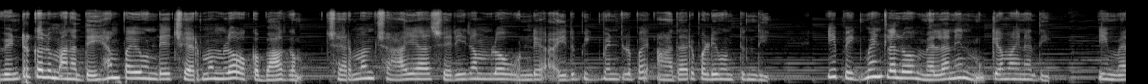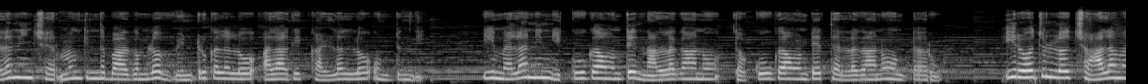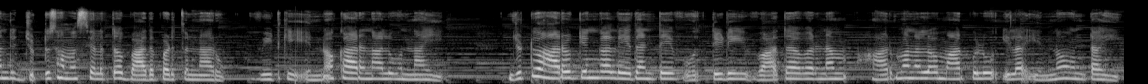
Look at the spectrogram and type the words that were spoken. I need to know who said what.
Speaker 1: వెంట్రుకలు మన దేహంపై ఉండే చర్మంలో ఒక భాగం. చర్మం ఛాయ శరీరంలో ఉండే ఐదు పిగ్మెంట్లపై ఆధారపడి ఉంటుంది. ఈ పిగ్మెంట్లలో మెలనిన్ ముఖ్యమైనది. ఈ మెలనిన్ చర్మం కింద భాగంలో వెంట్రుకలలో అలాగే కళ్ళల్లో ఉంటుంది. ఈ మెలనిన్ ఎక్కువగా ఉంటే నల్లగాను తక్కువగా ఉంటే తెల్లగాను ఉంటారు. ఈ రోజుల్లో చాలామంది జుట్టు సమస్యలతో బాధపడుతున్నారు. వీటికి ఎన్నో కారణాలు ఉన్నాయి. జుట్టు ఆరోగ్యంగా లేదంటే ఒత్తిడి వాతావరణం హార్మోన్ల మార్పులు ఇలా ఎన్నో ఉంటాయి.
